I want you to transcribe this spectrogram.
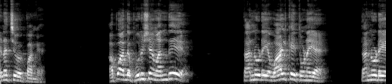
இணைச்சு வைப்பாங்க. அப்போ அந்த புருஷன் வந்து தன்னுடைய வாழ்க்கை துணைய தன்னுடைய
